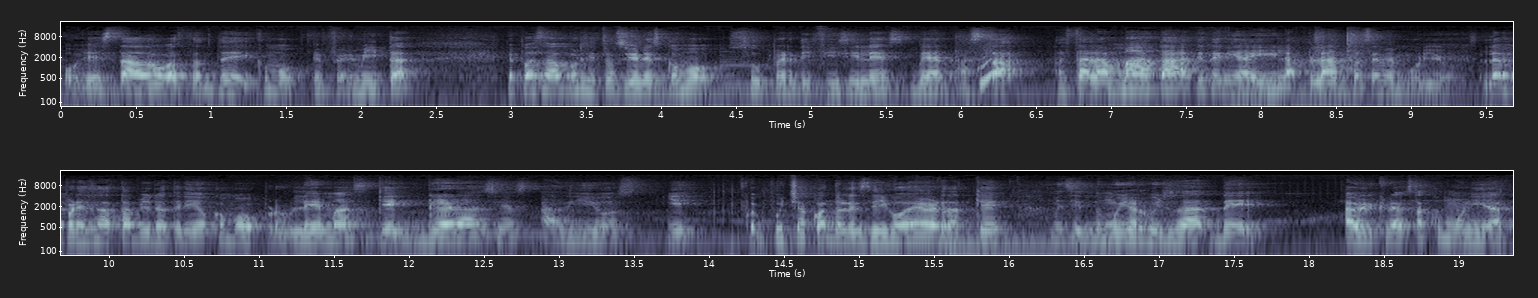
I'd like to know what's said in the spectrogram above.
hoy he estado bastante como enfermita he pasado por situaciones como súper difíciles. Vean, hasta, hasta la mata que tenía ahí, la planta se me murió. La empresa también ha tenido como problemas que gracias a Dios, y fue pucha cuando les digo de verdad que me siento muy orgullosa de haber creado esta comunidad,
